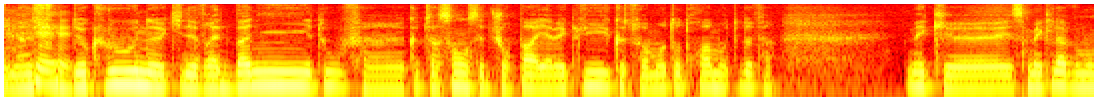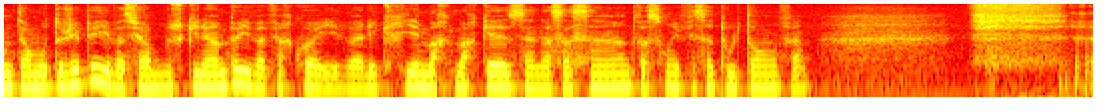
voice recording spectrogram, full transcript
il insulte de clown qui devrait être banni et tout. Enfin, que de toute façon, c'est toujours pareil avec lui, que ce soit Moto 3, Moto 2. Enfin, mec, euh, et ce mec-là veut monter en Moto GP. Il va se faire bousculer un peu. Il va faire quoi? Il va aller crier Marc Marquez, c'est un assassin. De toute façon, il fait ça tout le temps. Enfin. euh,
